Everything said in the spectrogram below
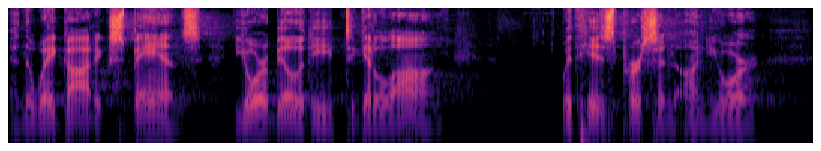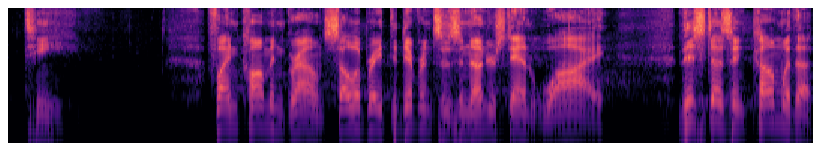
and the way God expands your ability to get along with His person on your team. Find common ground, celebrate the differences, and understand why this doesn't come with a,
